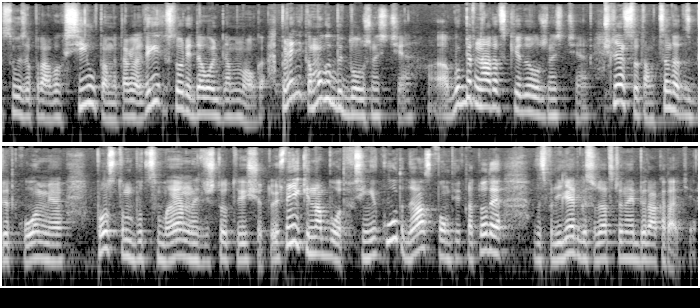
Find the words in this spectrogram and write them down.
Союза правых сил там, и так далее. Таких историй довольно много. Пряника могут быть должности, а, губернаторские должности, членство там, в Центре избиркоме, пост омбудсмена или что-то еще. То есть ну, некий набор синекур, да, с помощью которой распределяет государственная бюрократия.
